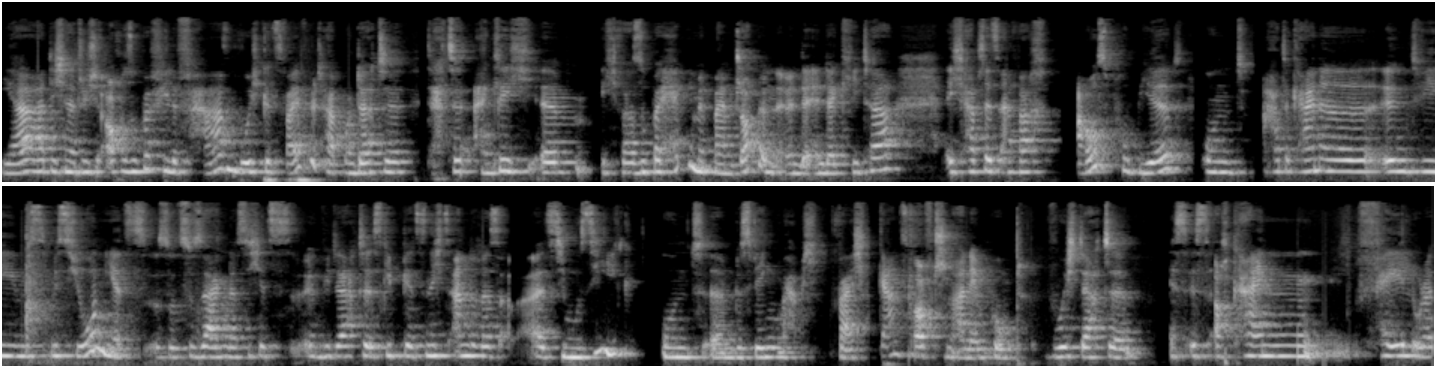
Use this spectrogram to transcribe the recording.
Ja, hatte ich natürlich auch super viele Phasen, wo ich gezweifelt habe und dachte, dachte eigentlich, ähm, ich war super happy mit meinem Job in, in, der, in der Kita. Ich habe es jetzt einfach ausprobiert und hatte keine irgendwie Miss- Mission jetzt sozusagen, dass ich jetzt irgendwie dachte, es gibt jetzt nichts anderes als die Musik. Und ähm, deswegen ich, war ich ganz oft schon an dem Punkt, wo ich dachte, es ist auch kein Fail oder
